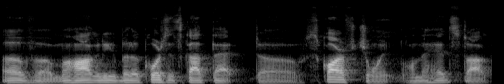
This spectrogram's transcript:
of uh, mahogany. But of course, it's got that uh, scarf joint on the headstock,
